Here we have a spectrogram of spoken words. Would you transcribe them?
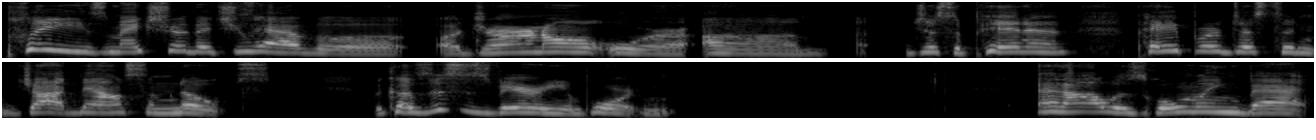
please make sure that you have a, a journal or um, just a pen and paper just to jot down some notes because this is very important. And I was going back,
